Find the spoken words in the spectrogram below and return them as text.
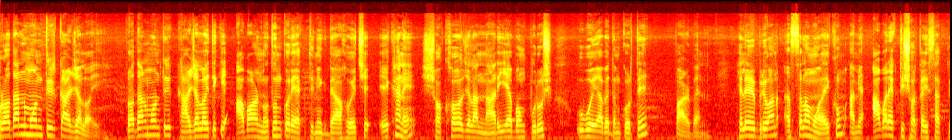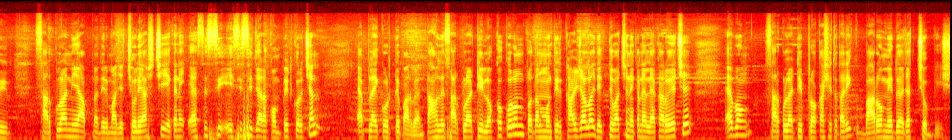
প্রধানমন্ত্রীর কার্যালয়। প্রধানমন্ত্রীর কার্যালয় থেকে আবার নতুন করে একটি নিক দেওয়া হয়েছে। এখানে সকল জেলার নারী এবং পুরুষ উভয় আবেদন করতে পারবেন। হ্যালো এভরিওয়ান আসসালামু আলাইকুম। আমি আবার একটি সরকারি চাকরির সার্কুলার নিয়ে আপনাদের মাঝে চলে আসছি। এখানে এসএসসি এইচএসসি যারা কমপ্লিট করেছেন অ্যাপ্লাই করতে পারবেন। তাহলে সার্কুলারটি লক্ষ্য করুন। প্রধানমন্ত্রীর কার্যালয় দেখতে পাচ্ছেন এখানে লেখা রয়েছে এবং সার্কুলারটি প্রকাশিত তারিখ বারো মে দু হাজার চব্বিশ।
